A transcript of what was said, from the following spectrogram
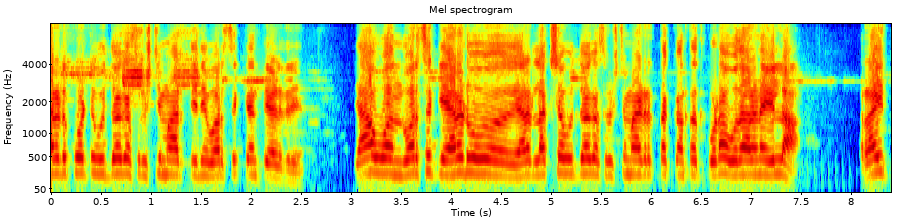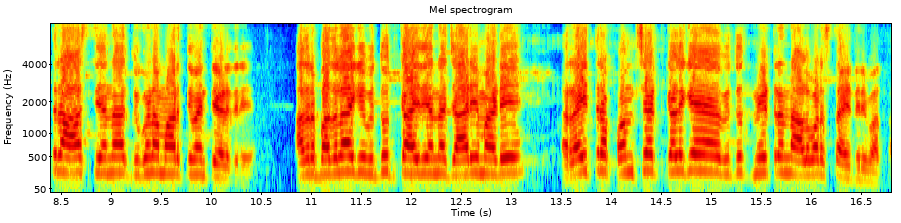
ಎರಡು ಕೋಟಿ ಉದ್ಯೋಗ ಸೃಷ್ಟಿ ಮಾಡ್ತೀನಿ ವರ್ಷಕ್ಕೆ ಅಂತ ಹೇಳಿದ್ರಿ. ಯಾವ ಒಂದ್ ವರ್ಷಕ್ಕೆ ಎರಡು ಎರಡು ಲಕ್ಷ ಉದ್ಯೋಗ ಸೃಷ್ಟಿ ಮಾಡಿರ್ತಕ್ಕಂಥದ್ದು ಕೂಡ ಉದಾಹರಣೆ ಇಲ್ಲ. ರೈತರ ಆಸ್ತಿಯನ್ನ ದ್ವಿಗುಣ ಮಾಡ್ತೀವಿ ಅಂತ ಹೇಳಿದ್ರಿ. ಅದರ ಬದಲಾಗಿ ವಿದ್ಯುತ್ ಕಾಯ್ದೆಯನ್ನ ಜಾರಿ ಮಾಡಿ ರೈತರ ಪಂಪ್ ಸೆಟ್ ಗಳಿಗೆ ವಿದ್ಯುತ್ ಮೀಟರ್ ಅನ್ನ ಅಳವಡಿಸ್ತಾ ಇದ್ರಿ ಇವತ್ತ.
